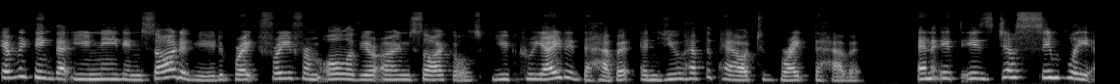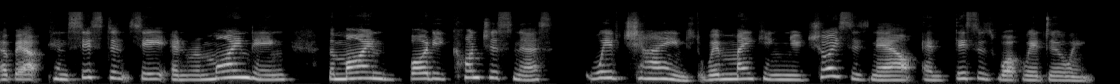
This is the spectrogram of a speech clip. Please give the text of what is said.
everything that you need inside of you to break free from all of your own cycles. You created the habit and you have the power to break the habit. And it is just simply about consistency and reminding the mind body consciousness we've changed. We're making new choices now, and this is what we're doing.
